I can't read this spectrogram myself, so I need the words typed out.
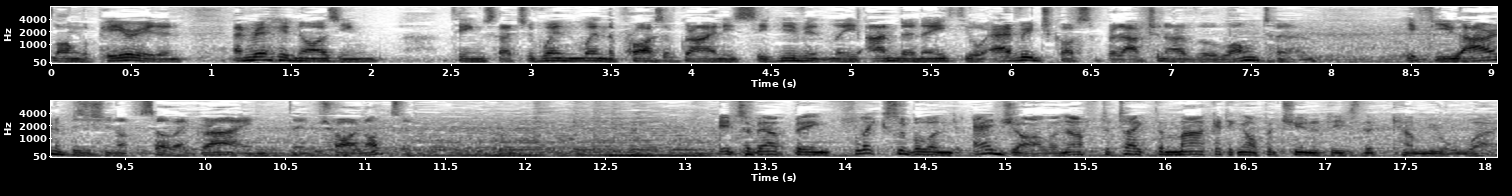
longer period and, and recognising things such as when, when the price of grain is significantly underneath your average cost of production over the long term, if you are in a position not to sell that grain, then try not to. It's about being flexible and agile enough to take the marketing opportunities that come your way.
